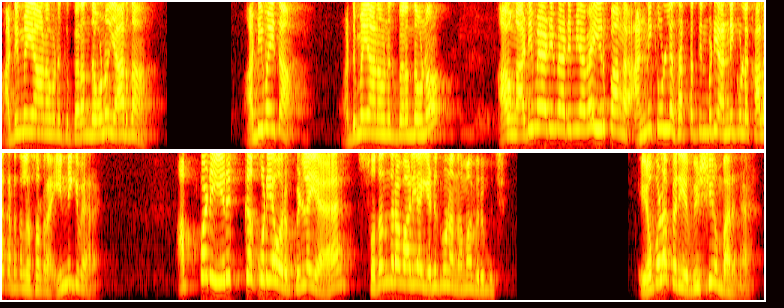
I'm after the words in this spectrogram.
அடிமையானவனுக்கு பிறந்தவனும் யார் தான் அடிமை தான் அடிமையானவனுக்கு பிறந்தவனும் அவங்க அடிமை அடிமை அடிமையாகவே இருப்பாங்க. அன்னைக்கு உள்ள சட்டத்தின்படி அன்னைக்கு உள்ள காலகட்டத்தில் சொல்கிறேன் இன்னைக்கு வேற. அப்படி இருக்கக்கூடிய ஒரு பிள்ளைய சுதந்திரவாளியா எடுக்கணும்னு அந்த அம்மா விரும்புச்சு. எவ்வளோ பெரிய விஷயம் பாருங்க.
